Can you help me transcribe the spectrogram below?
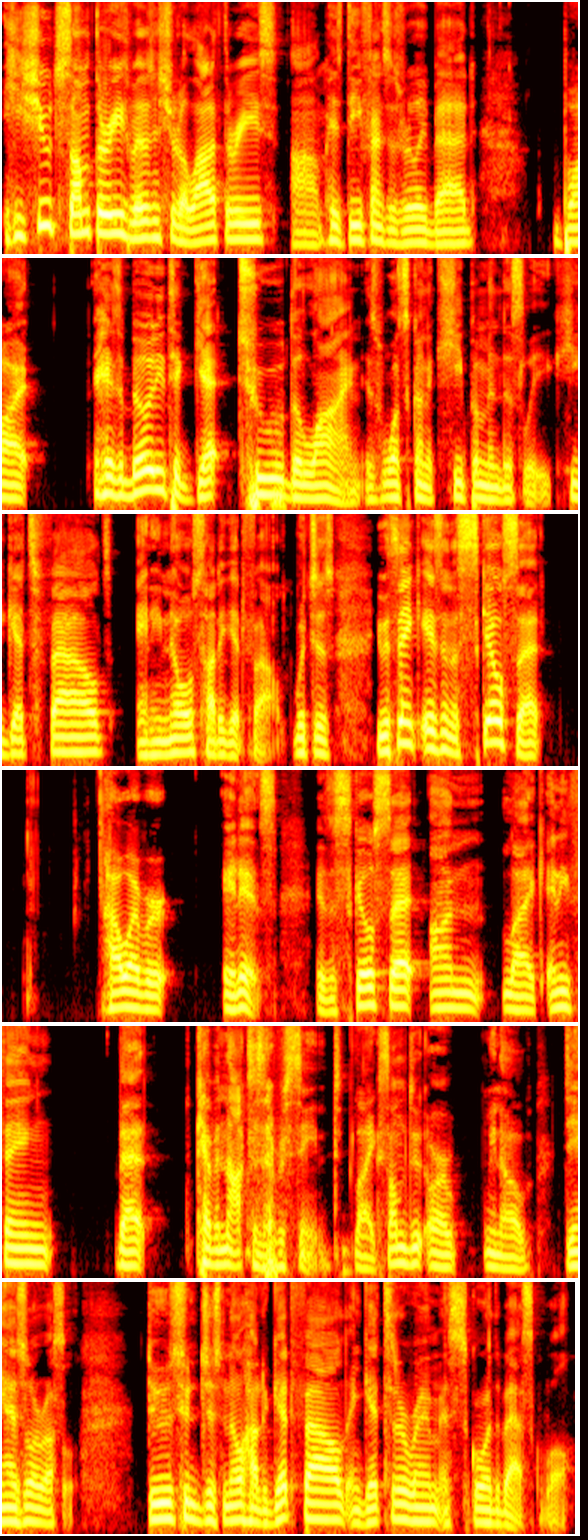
he shoots some threes, but doesn't shoot a lot of threes. Um, his defense is really bad, but his ability to get to the line is what's going to keep him in this league. He gets fouled and he knows how to get fouled, which is you would think isn't a skill set. However, it is It's a skill set unlike anything that Kevin Knox has ever seen. Like some dude, or you know, D'Angelo Russell, dudes who just know how to get fouled and get to the rim and score the basketball.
